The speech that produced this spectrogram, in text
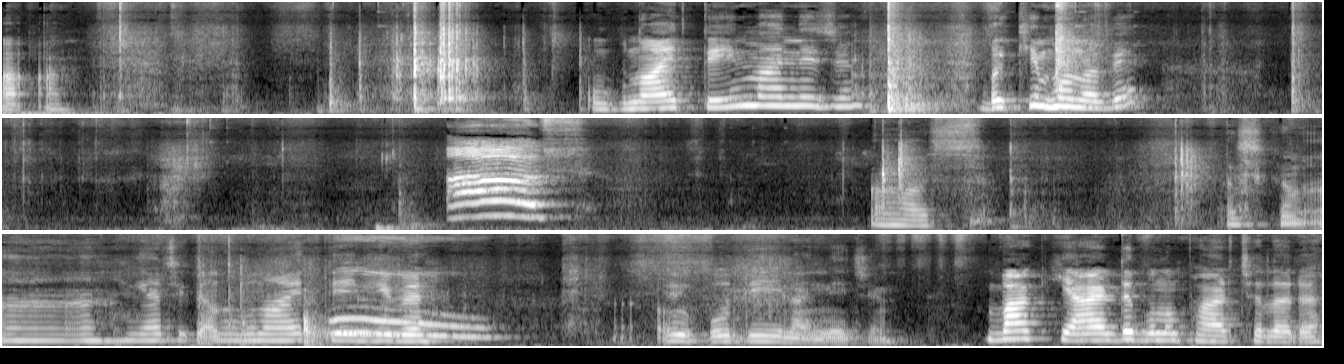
Aa. O buna ait değil mi anneciğim? Bakayım ona bir. Az. Ağaç. Aşkım aa, gerçekten buna ait değil gibi. Yok o değil anneciğim. Bak yerde bunun parçaları.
